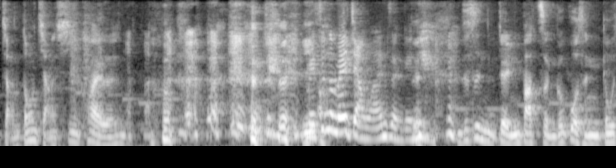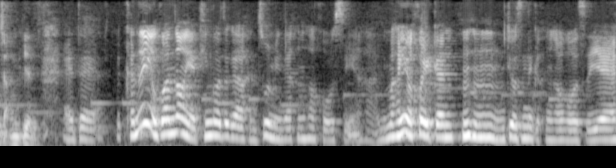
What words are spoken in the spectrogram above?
讲东讲西块的，每次都没讲完整给你。这是你对你把整个过程你给我讲一遍。哎，对，可能有观众也听过这个很著名的恒河猴实验哈，你们很有慧根，就是那个恒河猴实验。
